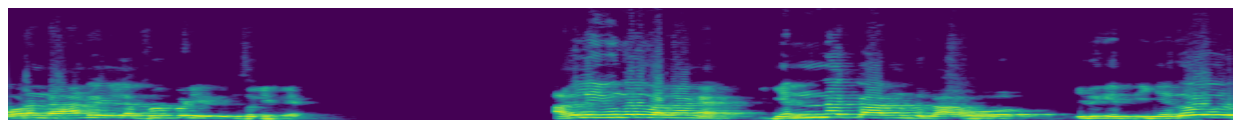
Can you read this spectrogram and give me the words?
ஒரு ரெண்டு ஆண்டுகளில் ஃபுல் பண்ணி இருக்குன்னு சொல்லிட்டு. அதுல இவங்களும் வர்றாங்க. என்ன காரணத்துக்காகவோ இதுக்கு ஏதோ ஒரு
